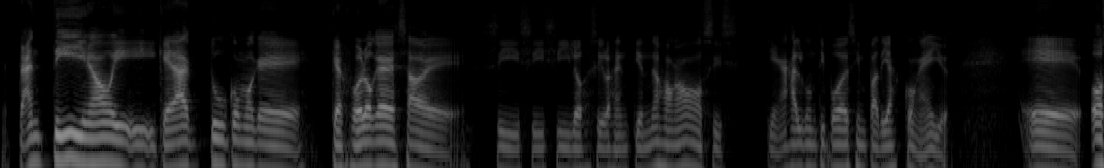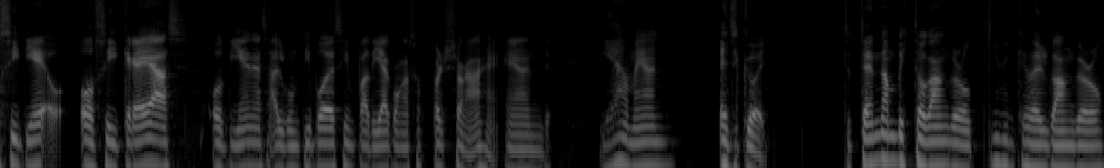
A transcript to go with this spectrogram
Está en ti, you know, y, queda tú como que, que fue lo que, ¿sabes? Si, si, si, los, si los entiendes o no, o si tienes algún tipo de simpatías con ellos. Eh, o, si tie, o si creas o tienes algún tipo de simpatía con esos personajes. And yeah, man, it's good. Si ustedes no han visto Gone Girl, tienen que ver Gone Girl.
